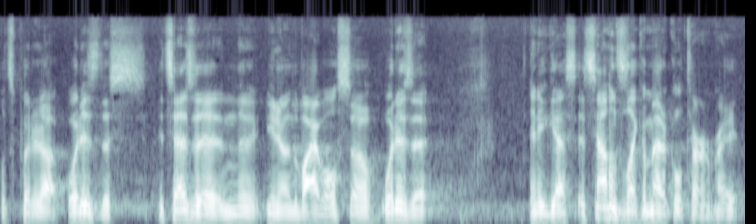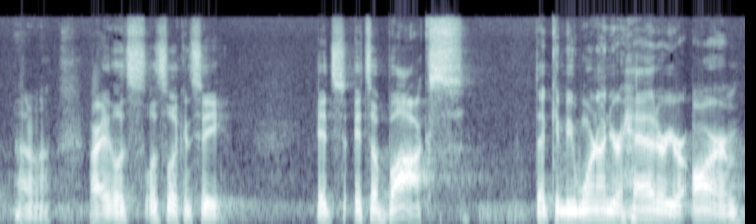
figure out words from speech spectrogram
Let's put it up. What is this? It says it in the, you know, in the Bible. So what is it? Any guess? It sounds like a medical term, right? I don't know. All right, let's let's look and see. It's it's a box that can be worn on your head or your arm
